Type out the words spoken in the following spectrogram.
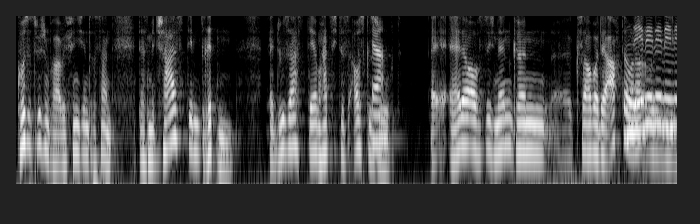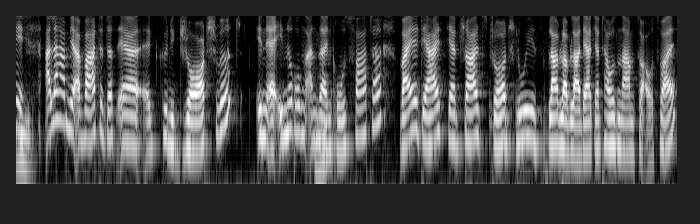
Kurze Zwischenfrage, aber ich finde ich interessant. Das mit Charles dem Dritten, äh, du sagst, der hat sich das ausgesucht. Äh, Er hätte auch sich nennen können äh, Xaver der Achte oder Nee, nee, nee, nee, nee. wie? Alle haben ja erwartet, dass er äh, König George wird, in Erinnerung an seinen Großvater, weil der heißt ja Charles George Louis, bla bla bla, der hat ja tausend Namen zur Auswahl.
